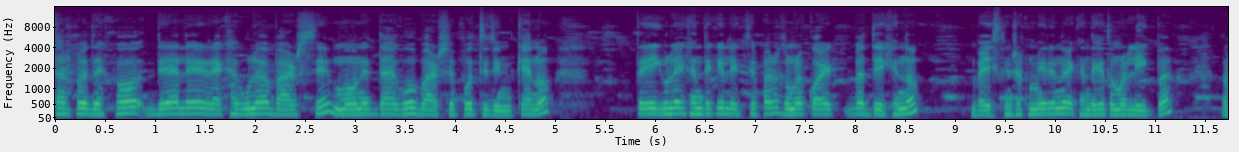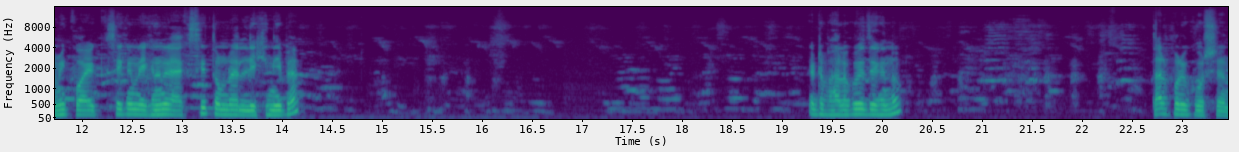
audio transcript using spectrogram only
তারপরে দেখো, দেয়ালের রেখাগুলো বাড়ছে, মনের দাগও বাড়ছে প্রতিদিন। কেন? তো এইগুলো এখান থেকে লিখতে পারো, তোমরা কয়েকবার দেখে নাও বা স্ক্রিনশট মেরে নাও, এখান থেকে তোমরা লিখবা। আমি কয়েক সেকেন্ড এখানে রাখছি, তোমরা লিখে নিবা। এটা ভালো করে দেখে নাও। তারপরে কোশ্চেন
